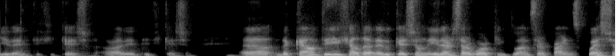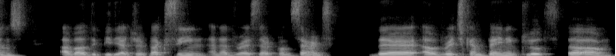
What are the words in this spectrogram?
identification or identification. Uh, the county health and education leaders are working to answer parents' questions about the pediatric vaccine and address their concerns. The outreach campaign includes um,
